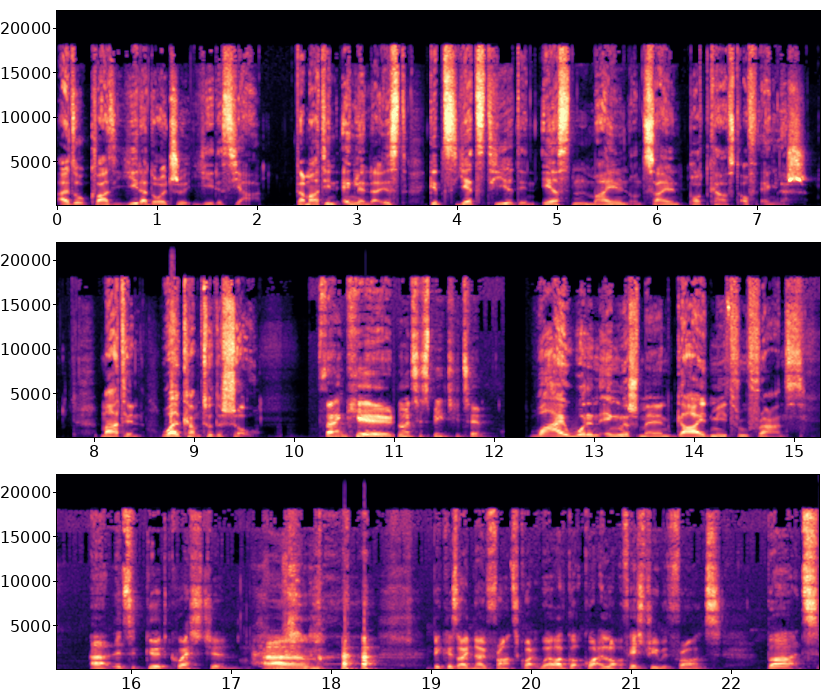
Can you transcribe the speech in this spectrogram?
Also quasi jeder Deutsche jedes Jahr. Da Martin Engländer ist, gibt's jetzt hier den ersten Meilen und Zeilen Podcast auf Englisch. Martin, welcome to the show. Thank you. Nice to speak to you, Tim. Why would an Englishman guide me through France? Uh, it's a good question. Um, because I know France quite well. I've got quite a lot of history with France, but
